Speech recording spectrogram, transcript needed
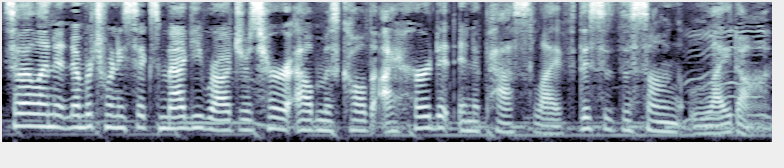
So, Ellen, at number 26, Maggie Rogers, her album is called I Heard It in a Past Life. This is the song Light On.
